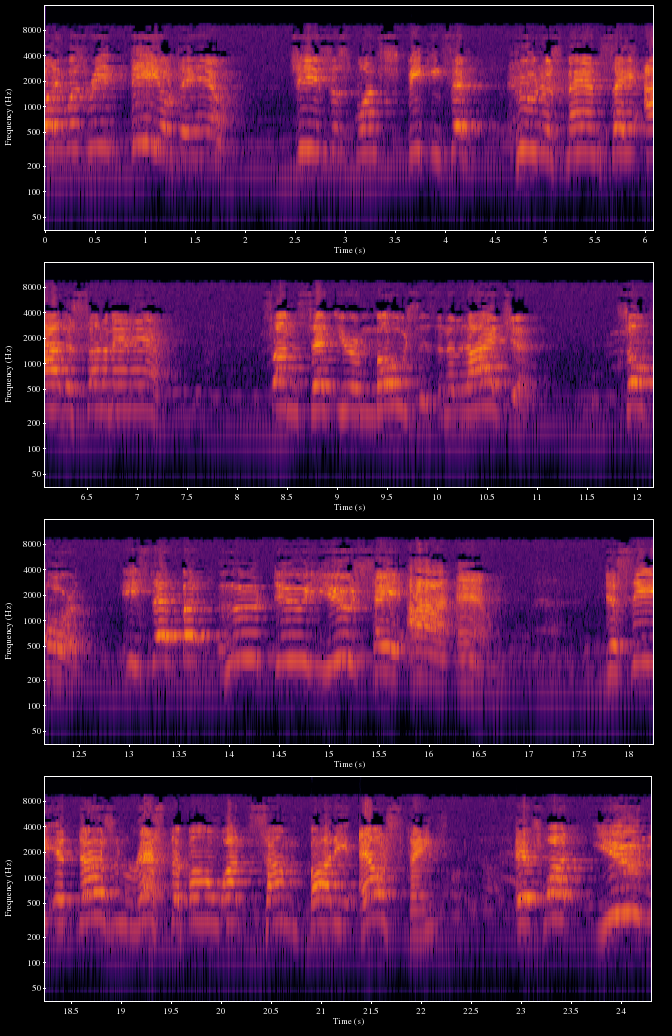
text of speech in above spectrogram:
But it was revealed to him. Jesus once speaking said, Who does man say I, the Son of Man, am? Some said you're Moses and Elijah, so forth. He said, but who do you say I am? You see, it doesn't rest upon what somebody else thinks. It's what you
